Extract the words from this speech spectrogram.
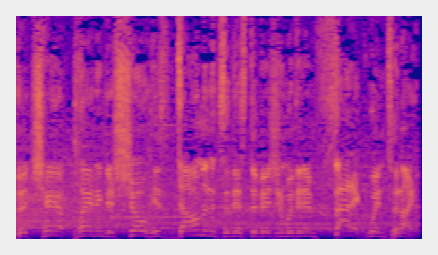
The champ planning to show his dominance in this division with an emphatic win tonight.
